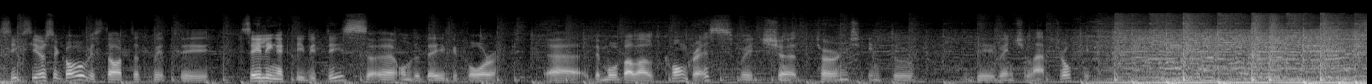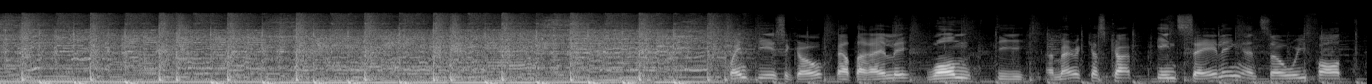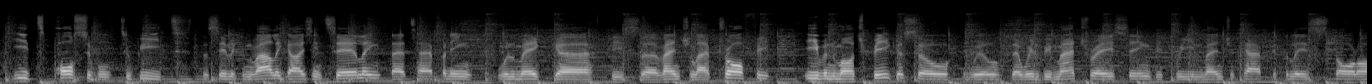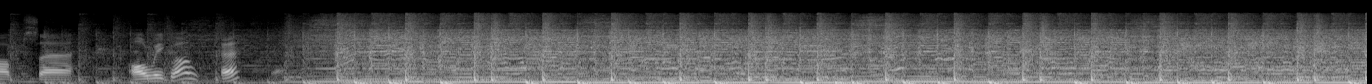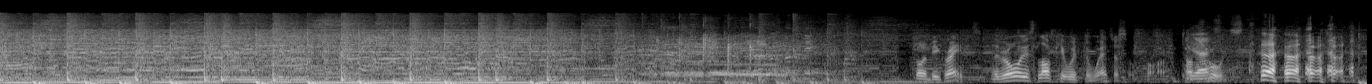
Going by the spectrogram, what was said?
six years ago we started with the sailing activities uh, on the day before uh, the Mobile World Congress, which uh, turned into the Venture Lab Trophy. Twenty years ago, Bertarelli won the America's Cup in sailing, and so we thought it's possible to beat the Silicon Valley guys in sailing. That's happening. We'll make uh, this uh, Venture Lab trophy even much bigger, so we'll, there will be match racing between venture capitalists, startups, uh, all week long. Huh? Going to be great. We're always lucky with the weather so far. Touch Yes. woods.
